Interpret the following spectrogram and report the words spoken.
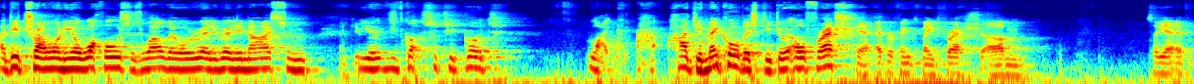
I did try one of your waffles as well. They were really, really nice, and Thank you. you, you've got such a good. Like, h- how do you make all this? Do you do it all fresh? Yeah, everything's made fresh. Um, so yeah, ev-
